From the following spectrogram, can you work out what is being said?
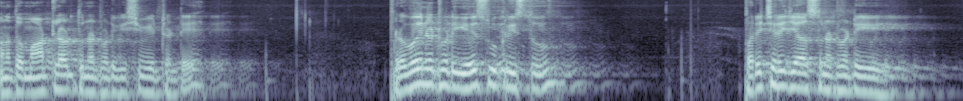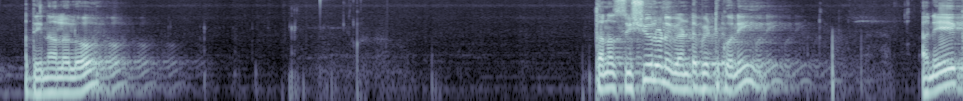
మనతో మాట్లాడుతున్నటువంటి విషయం ఏంటంటే ప్రభు అయినటువంటి యేసుక్రీస్తు పరిచర్య చేస్తున్నటువంటి దినాలలో తన శిష్యులను వెంటబెట్టుకొని అనేక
